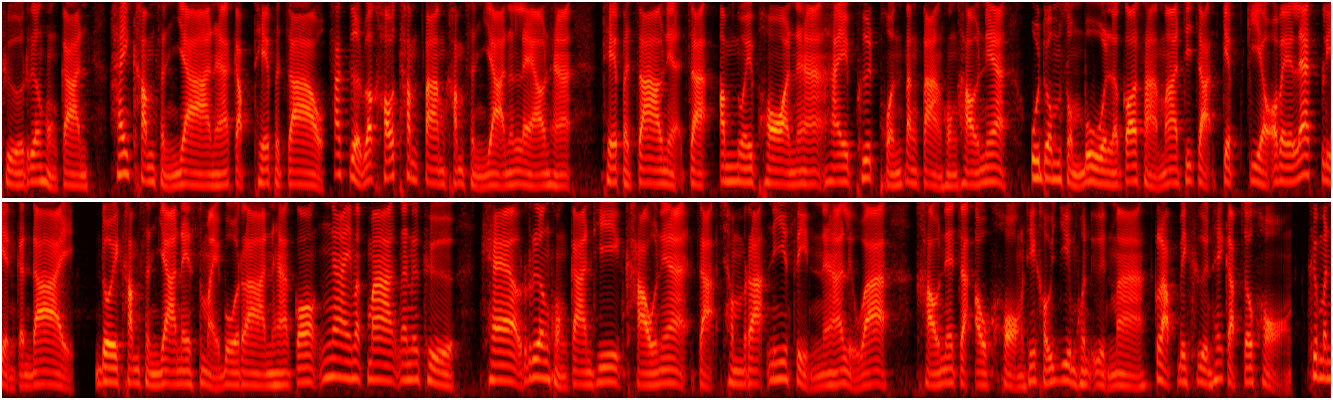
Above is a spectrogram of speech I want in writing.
คือเรื่องของการให้คำสัญญานะฮะกับเทพเจ้า ถ้าเกิดว่าเขาทำตามคำสัญญานั้นแล้วนะฮะเทพเจ้าเนี่ยจะอำนวยพรนะฮะให้พืชผลต่างๆ ของเขาเนี่ยอุดมสมบูรณ์แล้วก็สามารถที่จะเก็บเกี่ยวเอาไปแลกเปลี่ยนกันได้ โดยคำสัญญาในสมัยโบราณนะฮะก็ง่ายมากๆ นั่นก็คือ แค่เรื่องของการที่เขาเนี่ยจะชำระหนี้สินนะฮะหรือว่าเขาเนี่ยจะเอาของที่เขายืมคนอื่นมา กลับไปคืนให้กับเจ้าของ คือมัน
